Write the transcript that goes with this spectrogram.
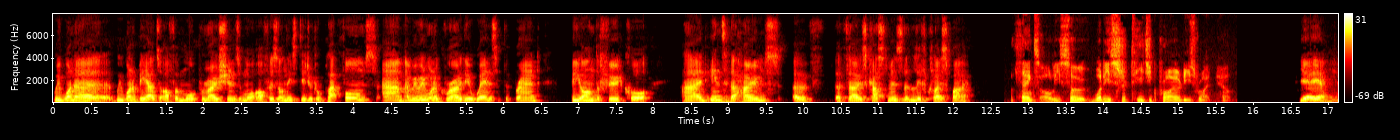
we want to we want to be able to offer more promotions and more offers on these digital platforms, um, and we really want to grow the awareness of the brand beyond the food court uh, and into the homes of of those customers that live close by. Thanks, Ollie. So, what are your strategic priorities right now? Yeah, yeah.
